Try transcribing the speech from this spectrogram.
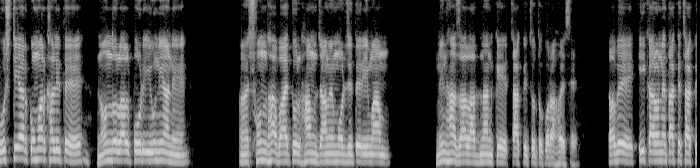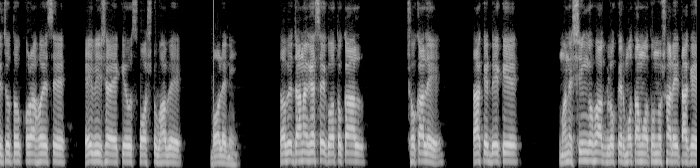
কুষ্টিয়ার কুমারখালীতে নন্দলালপুর ইউনিয়নে সন্ধ্যা বায়তুল হাম জামে মসজিদের ইমাম মিনহাজ আল আদনানকে চাকরিচ্যুত করা হয়েছে। তবে কি কারণে তাকে চাকরিচ্যুত করা হয়েছে এই বিষয়ে কেউ স্পষ্টভাবে বলেনি। তবে জানা গেছে, গতকাল সকালে তাকে ডেকে মানে সিংহভাগ লোকের মতামত অনুসারে তাকে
